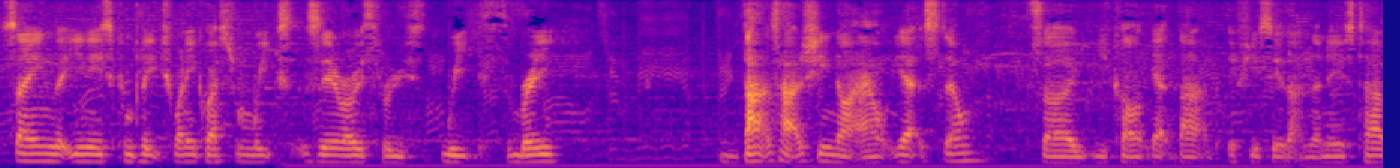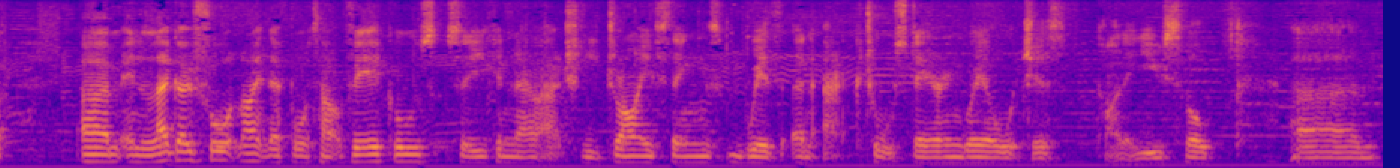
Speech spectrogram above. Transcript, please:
saying that you need to complete 20 quests from weeks 0 through week 3. That's actually not out yet still, so you can't get that if you see that in the news tab. Um, in Lego Fortnite, they've brought out vehicles, so you can now actually drive things with an actual steering wheel, which is kind of useful. Um,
